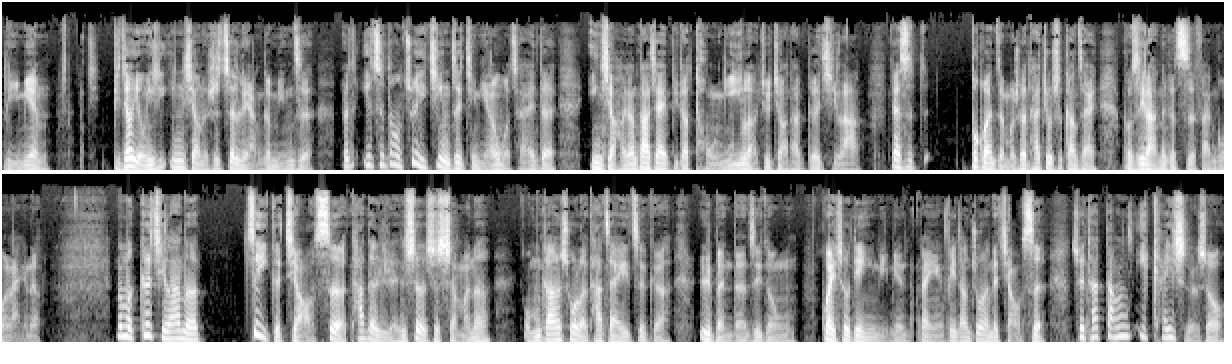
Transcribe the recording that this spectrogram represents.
里面比较有印象的是这两个名字，而一直到最近这几年，我才的印象好像大家也比较统一了，就叫它哥吉拉。但是不管怎么说，它就是刚才哥吉拉那个字翻过来的。那么哥吉拉呢，这个角色他的人设是什么呢？我们刚刚说了，他在这个日本的这种怪兽电影里面扮演非常重要的角色，所以他当一开始的时候，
